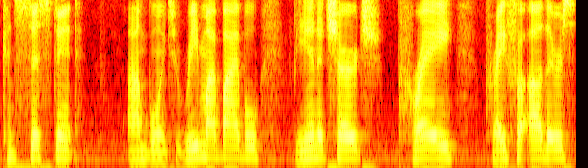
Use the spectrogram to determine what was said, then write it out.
consistent I'm going to read my Bible, be in a church, pray, pray for others.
